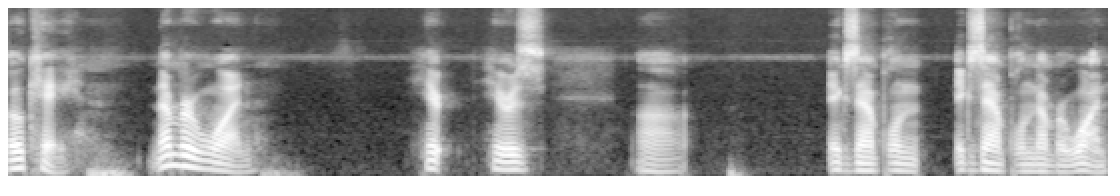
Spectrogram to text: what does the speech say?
Okay. Number one. Here here's uh, example example number one.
